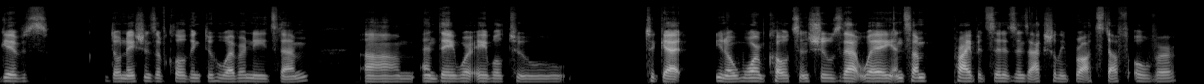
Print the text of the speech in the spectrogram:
gives donations of clothing to whoever needs them, um, and they were able to to get you know warm coats and shoes that way. And some private citizens actually brought stuff over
